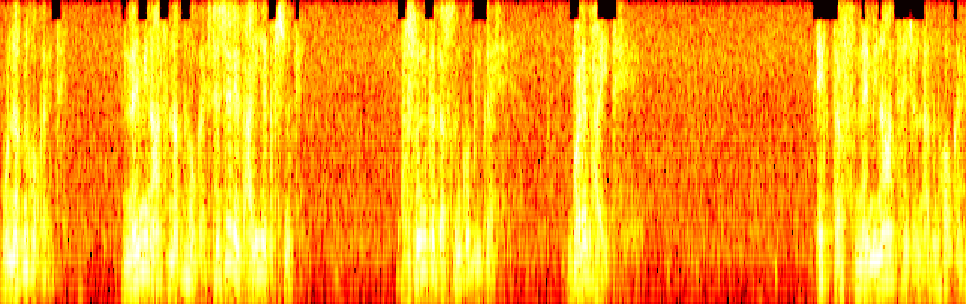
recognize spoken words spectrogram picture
वो नग्न हो गए थे। नेमिनाथ नग्न हो गए। चचेरे भाई है कृष्ण के। कृष्ण के दर्शन को भी गए। बड़े भाई थे। एक तरफ़ नेमिनाथ है जो नग्न हो गए,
